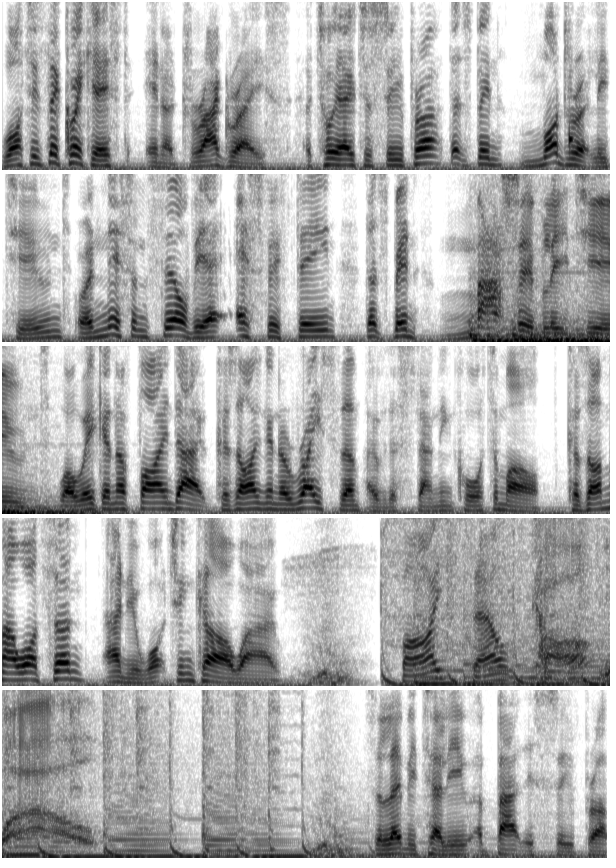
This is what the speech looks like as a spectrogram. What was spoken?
What is the quickest in a drag race? A Toyota Supra that's been moderately tuned or a Nissan Silvia S15 that's been massively tuned? Well, we're going to find out because I'm going to race them over the standing quarter mile. Because I'm Mat Watson and you're watching carwow. Buy, sell, Car Wow. So let me tell you about this Supra.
